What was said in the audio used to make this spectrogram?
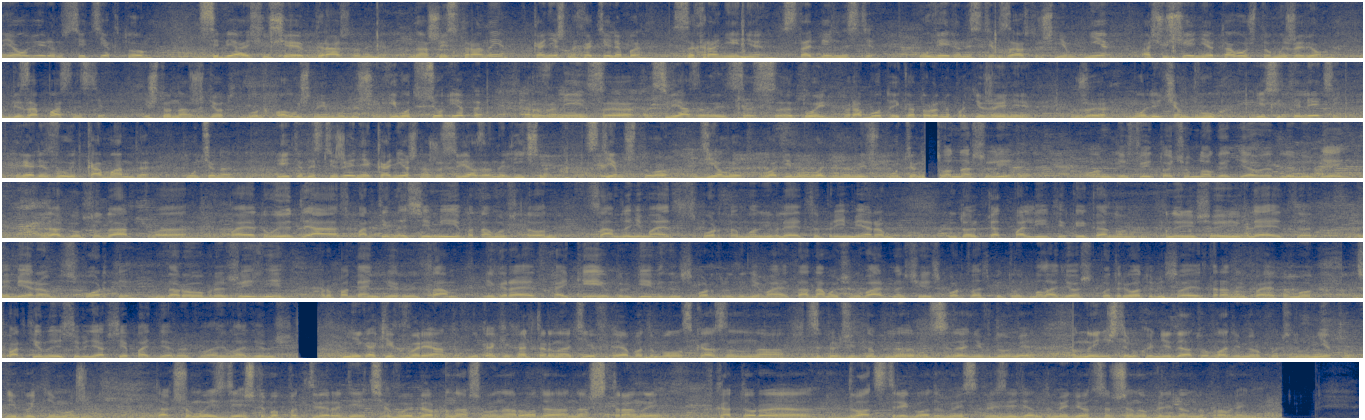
Я уверен, все те, кто себя ощущают гражданами нашей страны, конечно, хотели бы сохранения стабильности, уверенности в завтрашнем дне, ощущения того, что мы живем в безопасности и что нас ждет благополучное будущее. И вот все это, разумеется, связывается с той работой, которая на протяжении уже более чем двух десятилетий реализует команда Путина. И эти достижения, конечно же, связаны лично с тем, что делает Владимир Владимирович Путин. Он наш лидер, он действительно очень много делает для людей, для государства, поэтому и для спортивной семьи, потому что он сам занимается спортом, он является примером не только как политик и экономик, он еще является примером в спорте, здоровый образ жизни пропагандирует, сам играет в хоккей, в другие виды спорта занимается. А нам очень важно через спорт воспитывать молодежь патриотами своей страны, поэтому спортивная семья все поддерживают Владимир Владимирович. Никаких вариантов, никаких альтернатив. И об этом было сказано на заключительном пленарном заседании в Думе. Нынешнему кандидату Владимиру Путину нету и быть не может. Так что мы здесь, чтобы подтвердить выбор нашего народа, нашей страны, которая 23 года вместе с президентом идет совершенно определенном направлении.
